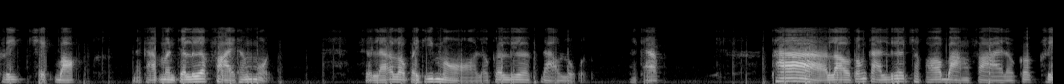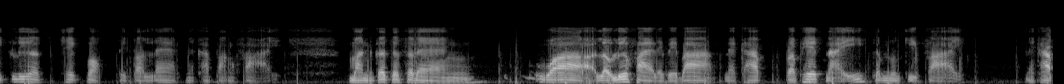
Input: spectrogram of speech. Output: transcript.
คลิกเช็คบ็อกนะครับ มันจะเลือกไฟล์ทั้งหมด เสร็จแล้วเราไปที่หมอแล้วก็เลือกดาวน์โหลดนะครับ ถ้าเราต้องการเลือกเฉพาะบางไฟล์เราก็คลิกเลือกเช็คบอกในตอนแรกนะครับ บางไฟล์ มันก็จะแสดงว่าเราเลือกไฟล์อะไรไปบ้างนะครับ ประเภทไหนจำนวนกี่ไฟล์นะครับ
